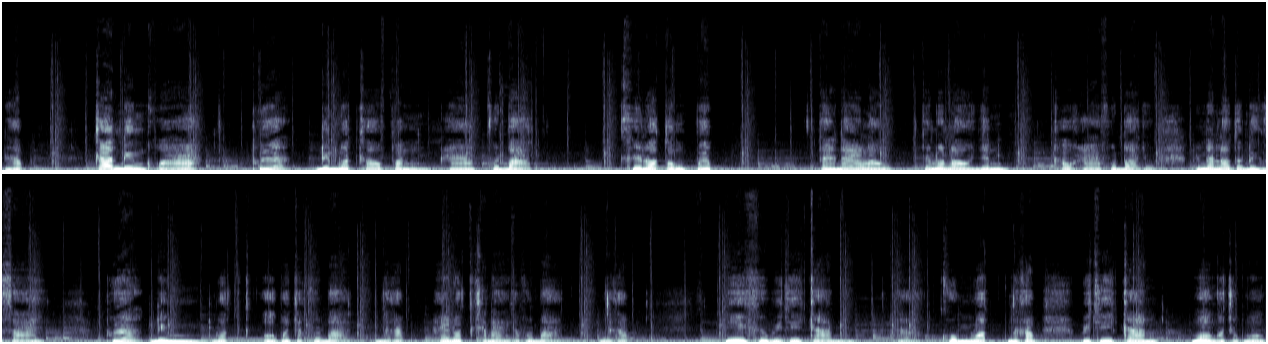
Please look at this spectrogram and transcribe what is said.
นะครับ การดึงขวาเพื่อดึงรถเข้าฝั่งหาฟุตบาท คือเราตรงปุ๊บแต่หน้าเราแต่รถเรายังเข้าหาฟุตบาทอยู่ ดังนั้นเราต้องดึงซ้ายเพื่อดึงรถออกมาจากฟุตบาทนะครับ ให้รถขนานกับฟุตบาทนะครับ นี่คือวิธีการคุมรถนะครับ วิธีการมองกระจกมอง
